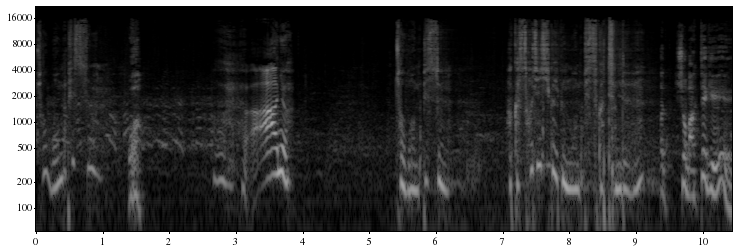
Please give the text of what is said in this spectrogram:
저 원피스는. 와. 어, 아니요. 저 원피스는 아까 서진 씨가 입은 원피스 같은데. 아, 저 막대기,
